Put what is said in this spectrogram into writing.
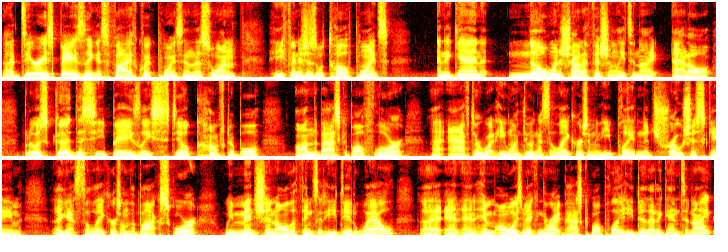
Uh, Darius Bazley gets five quick points in this one. He finishes with 12 points. And again, no one shot efficiently tonight at all. But it was good to see Bazley still comfortable on the basketball floor uh, after what he went through against the Lakers. I mean, he played an atrocious game against the Lakers on the box score. We mentioned all the things that he did well uh, and, and him always making the right basketball play. He did that again tonight,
